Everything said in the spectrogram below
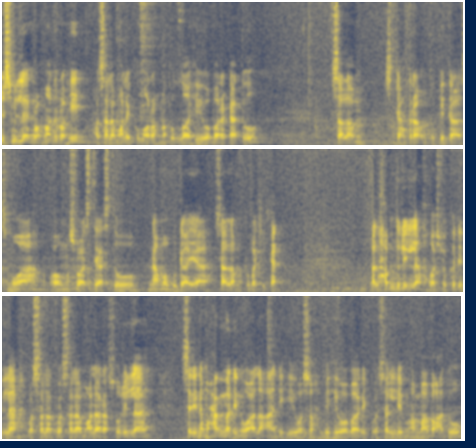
Bismillahirrahmanirrahim. Assalamualaikum warahmatullahi wabarakatuh. Salam sejahtera untuk kita semua. Om Swastiastu, Namo Buddhaya, salam kebajikan. Alhamdulillah wa syukurillah wassalatu wassalamu ala Rasulillah Sayyidina Muhammadin wa ala alihi wa sahbihi wa barik wa sallim amma ba'du.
